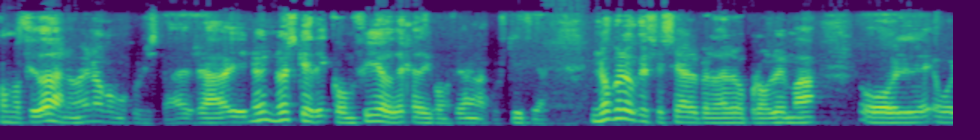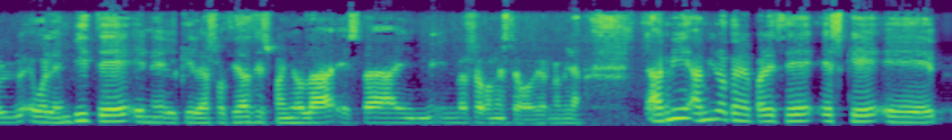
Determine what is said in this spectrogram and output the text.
como ciudadano, ¿eh? no como jurista. O sea, no, es que confíe o deje de confiar en la justicia. No creo que ese sea el verdadero problema o el, o el, envite en el que la sociedad española está inmersa con este gobierno. Mira, a mí, a mí lo que me parece es que eh,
